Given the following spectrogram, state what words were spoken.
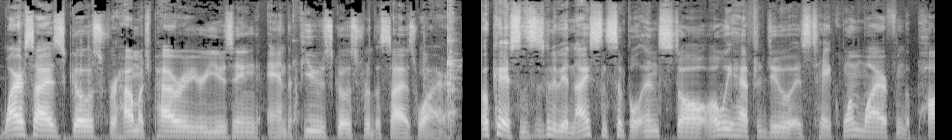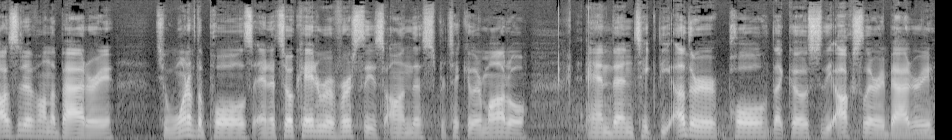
wire size goes for how much power you're using and the fuse goes for the size wire. Okay, so this is going to be a nice and simple install. All we have to do is take one wire from the positive on the battery to one of the poles, and it's okay to reverse these on this particular model, and then take the other pole that goes to the auxiliary battery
